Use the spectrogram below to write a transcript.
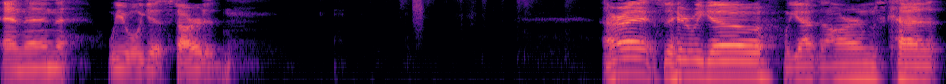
and then we will get started. All right, so here we go. We got the arms cut.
